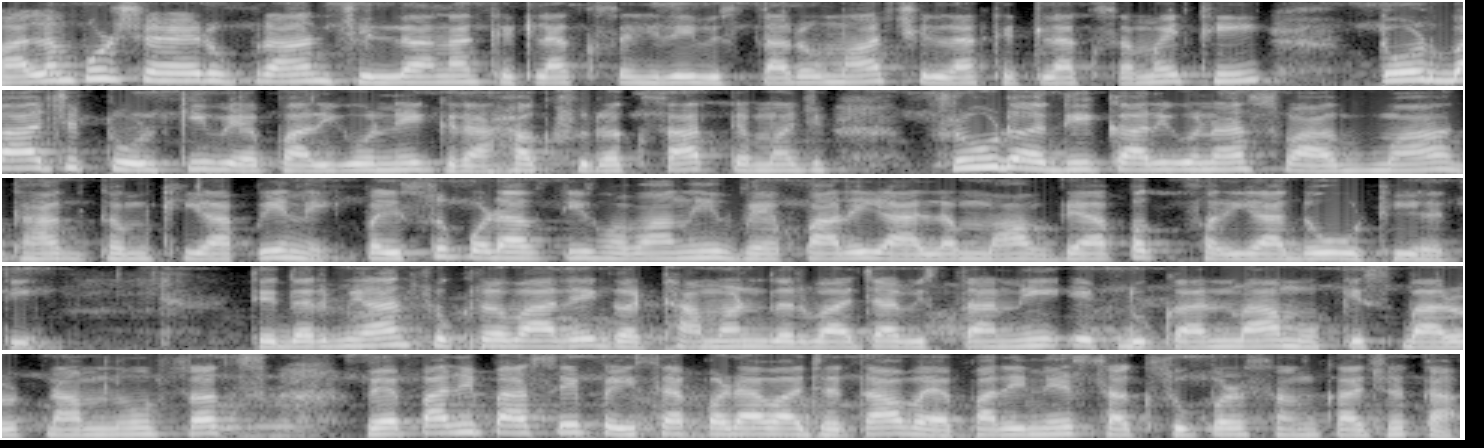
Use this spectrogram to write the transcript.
પાલનપુર શહેર ઉપરાંત જિલ્લાના કેટલાક શહેરી વિસ્તારોમાં છેલ્લા કેટલાક સમયથી તોડબાજ, ટોળકી વેપારીઓને ગ્રાહક સુરક્ષા તેમજ ફ્રૂડ અધિકારીઓના સ્વાગમાં ધાક ધમકી આપીને પૈસો પડાવતી હોવાની વેપારી આલમમાં વ્યાપક ફરિયાદો ઉઠી હતી. તે દરમિયાન શુક્રવારે ગઠામણ દરવાજા વિસ્તારની એક દુકાનમાં મુકેશ બારોટ નામનો શખ્સ વેપારી પાસે પૈસા પડાવવા જતા વેપારીને શખ્સ ઉપર શંકા જતા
